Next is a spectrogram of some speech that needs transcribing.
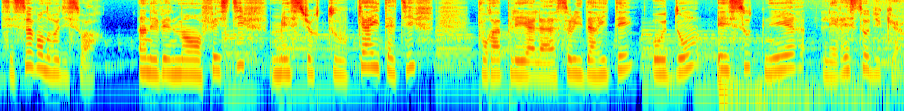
c'est ce vendredi soir. Un événement festif, mais surtout caritatif, pour appeler à la solidarité, aux dons et soutenir les Restos du Cœur.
